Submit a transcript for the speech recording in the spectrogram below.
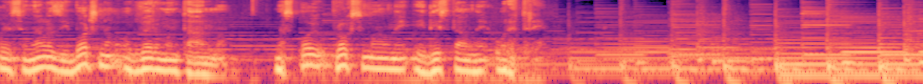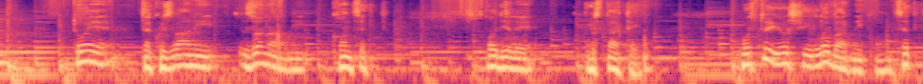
koje se nalazi bočno od veromontalno na spoju proksimalne i distalne uretre. To je takozvani zonalni koncept podjele prostate. Postoji još i lobarni koncept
